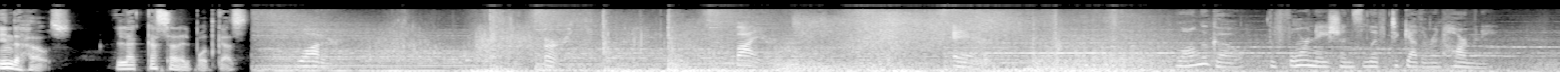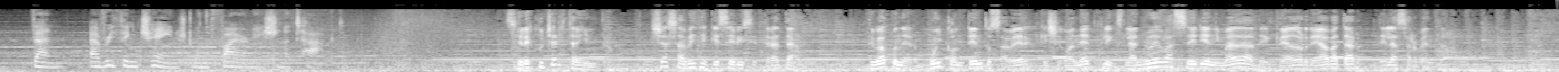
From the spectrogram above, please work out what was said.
In the House, la casa del podcast. Water. Earth. Fire. Air. Long ago, the four nations lived together in harmony. Then, everything changed when the Fire Nation attacked. Si al escuchar esta intro ya sabes de qué serie se trata, te va a poner muy contento saber que llegó a Netflix la nueva serie animada del creador de Avatar, de Lazar Bender.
